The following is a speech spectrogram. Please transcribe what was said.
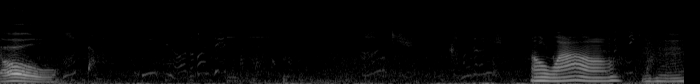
Oh. Oh wow. Mm -hmm.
